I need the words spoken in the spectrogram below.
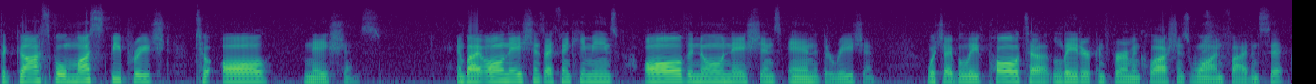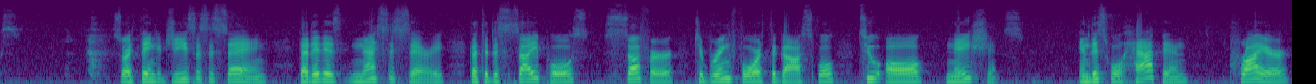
the gospel must be preached to all nations. And by all nations, I think he means all the known nations in the region, which I believe Paul to later confirm in Colossians 1 5 and 6. So I think Jesus is saying that it is necessary that the disciples suffer to bring forth the gospel to all nations. And this will happen prior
